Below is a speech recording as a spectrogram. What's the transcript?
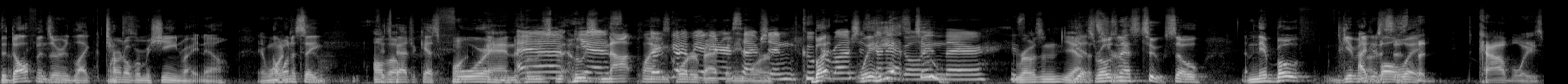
The Dolphins are like turnover machine right now. Yeah, I one want to to say two. Although- Fitzpatrick has four, and, and- Who's- Uh, who's yes, not playing There's gonna be an quarterback anymore? interception. Cooper But- Rush is well, he gonna has go two. in there. He's- Rosen. Yeah. yes, that's Rosen true. has two. So I mean, they're both giving I the just- ball this away. is the Cowboys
